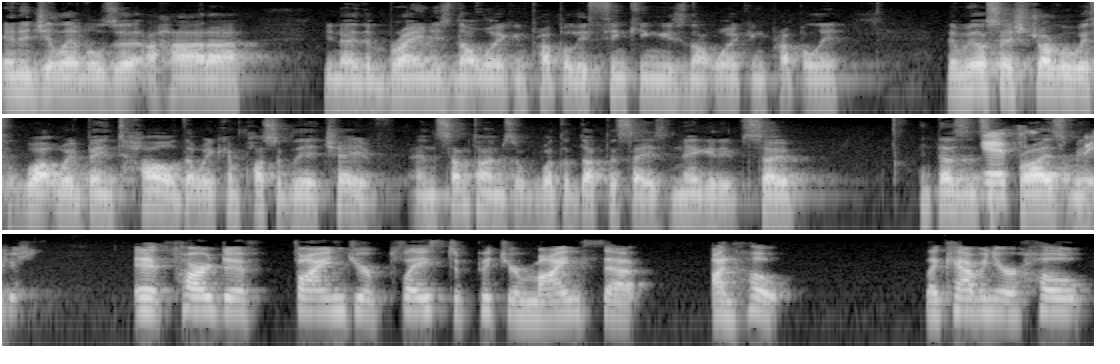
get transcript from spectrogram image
energy levels are harder, you know, the brain is not working properly, thinking is not working properly, then we also struggle with what we've been told that we can possibly achieve. And sometimes what the doctor say is negative. So it doesn't surprise it's, me. It's hard to find your place to put your mindset on hope. Like having your hope,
